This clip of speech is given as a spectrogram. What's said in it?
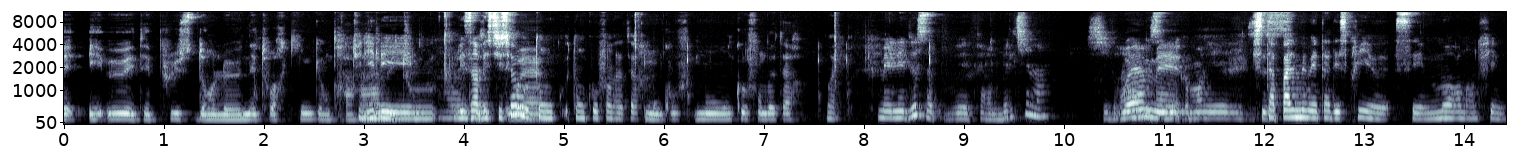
et, et eux étaient plus dans le networking entre Tu arabes dis et les, tout. les investisseurs Ouais. ou ton, ton cofondateur Mon, co- mon cofondateur. Mais les deux, ça pouvait faire une belle team. Hein. Si vraiment Ouais, mais- comment les. Si t'as pas le même état d'esprit, euh, c'est mort dans le film.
